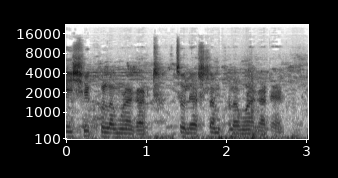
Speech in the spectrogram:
এই সে খোলামোড়া ঘাট। চলে আসলাম খোলামোড়া ঘাটে এখন।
